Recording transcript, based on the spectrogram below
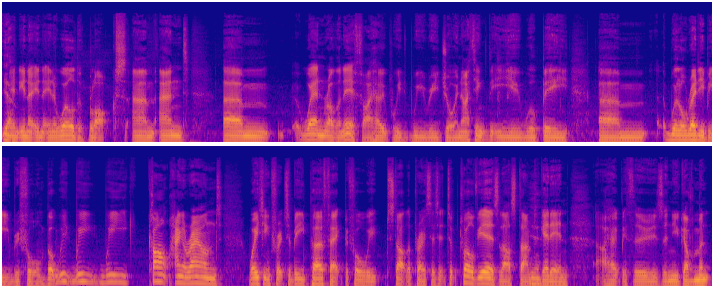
Yeah. In you know in in a world of blocks, um, and um, when rather than if I hope we we rejoin, I think the EU will be um, will already be reformed. But we we we can't hang around waiting for it to be perfect before we start the process. It took 12 years last time Yeah. to get in. I hope if there is a new government,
